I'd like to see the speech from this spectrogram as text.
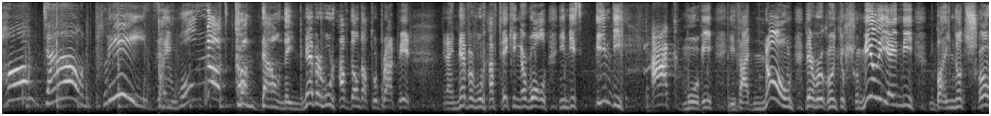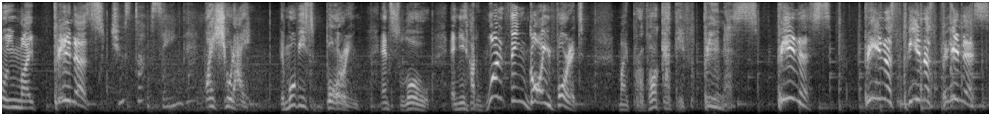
Calm down, please. I will not calm down. They never would have done that to Brad Pitt. And I never would have taken a role in this indie hack movie if I'd known they were going to humiliate me by not showing my penis. Would you stop saying that? Why should I? The movie's boring and slow, and it had one thing going for it my provocative penis. Penis! Penis, penis, penis!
